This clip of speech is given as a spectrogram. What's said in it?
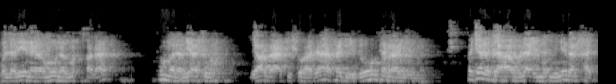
والذين يرمون المحصنات ثم لم يأتوا بأربعة شهداء فاجلدوهم ثمانين فجلد هؤلاء المؤمنين الحد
